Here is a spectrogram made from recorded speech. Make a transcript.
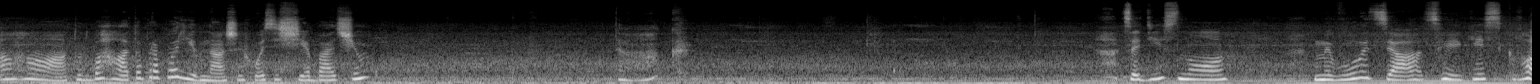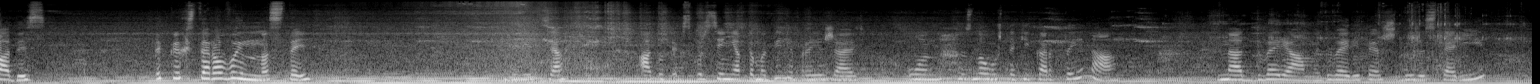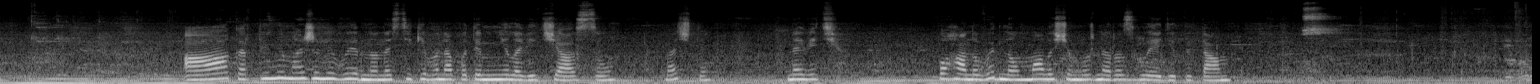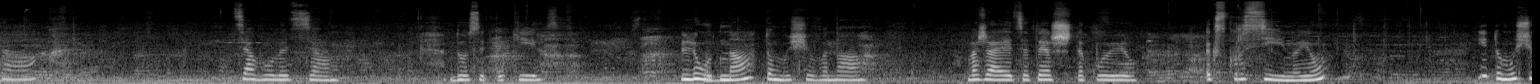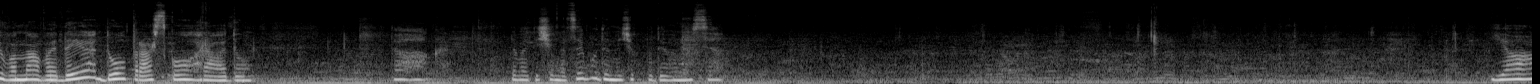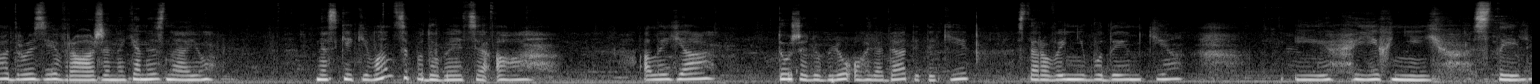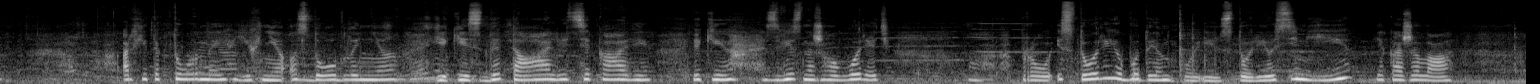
Ага, тут багато прапорів наших. Ось іще бачу. Так. Це дійсно не вулиця, а це якийсь кладезь таких старовинностей. Дивіться. А тут екскурсійні автомобілі приїжджають. Он знову ж таки картина над дверями. Двері теж дуже старі. А картини майже не видно, настільки вона потемніла від часу. Бачите? Навіть погано видно, мало що можна розгледіти там. Так. Ця вулиця досить таки людна, тому що вона вважається теж такою екскурсійною. І тому що вона веде до Пражського граду. Так, давайте ще на цей будиночок подивимося. Я, друзі, вражена. Я не знаю, наскільки вам це подобається, а... але я дуже люблю оглядати такі старовинні будинки і їхній стиль архітектурний, їхнє оздоблення, якісь деталі цікаві, які, звісно ж, говорять про історію будинку і історію сім'ї, яка жила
